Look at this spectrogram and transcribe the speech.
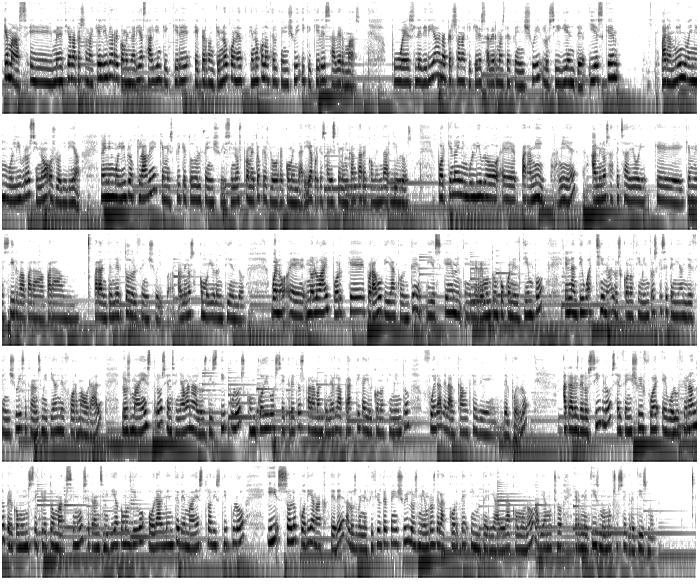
¿Qué más? Eh, me decía una persona, ¿qué libro recomendarías a alguien que quiere, eh, perdón, que no, conoce, que no conoce el Feng Shui y que quiere saber más? Pues le diría a una persona que quiere saber más de Feng Shui lo siguiente, y es que para mí no hay ningún libro, si no os lo diría. No hay ningún libro clave que me explique todo el Feng Shui, si no os prometo que os lo recomendaría porque sabéis que me encanta recomendar libros. ¿Por qué no hay ningún libro eh, para mí, para mí, eh? al menos a fecha de hoy, que, me sirva para, para, para entender todo el Feng Shui, al menos como yo lo entiendo? Bueno, eh, no lo hay porque, por algo que ya conté, y es que eh, me remonto un poco en el tiempo. En la antigua China, los conocimientos que se tenían de Feng Shui se transmitían de forma oral. Los maestros enseñaban a los discípulos con códigos secretos para mantener la práctica y el conocimiento fuera del alcance del pueblo. A través de los siglos, el Feng Shui fue evolucionando, pero como un secreto máximo, se transmitía, como os digo, oralmente de maestro a discípulo y solo podían acceder a los beneficios del Feng Shui los miembros de la corte imperial. Era como, ¿no? Había mucho hermetismo, mucho secretismo.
